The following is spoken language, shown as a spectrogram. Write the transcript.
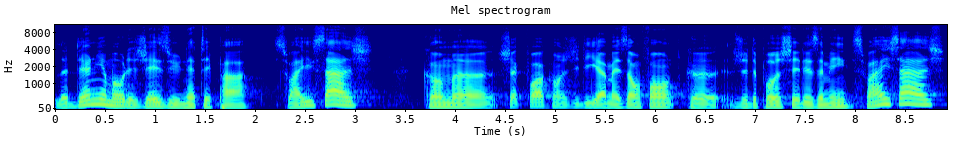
Le dernier mot de Jésus n'était pas soyez sages, comme euh, chaque fois quand je dis à mes enfants que je dépose chez des amis, soyez sages.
